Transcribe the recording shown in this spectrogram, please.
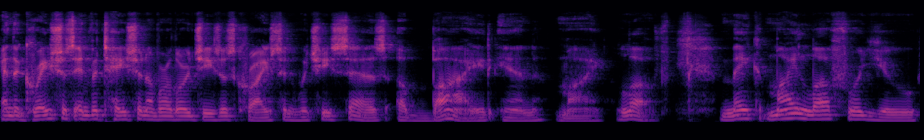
and the gracious invitation of our Lord Jesus Christ, in which he says, Abide in my love. Make my love for you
